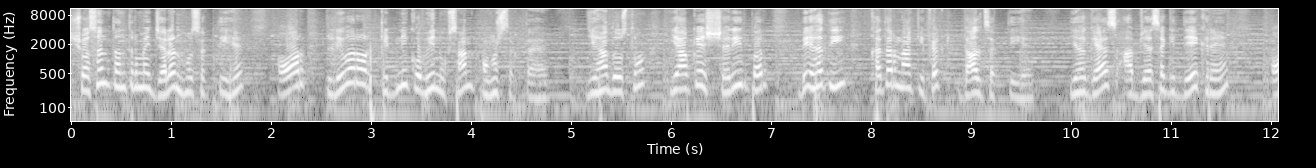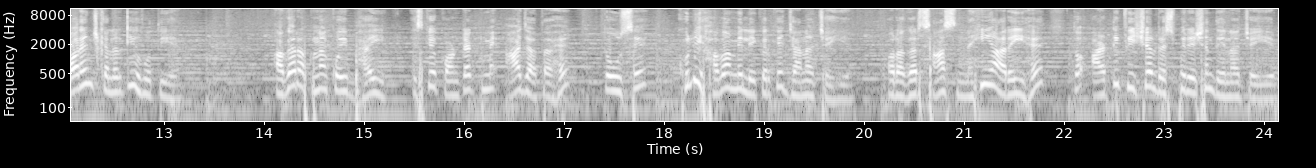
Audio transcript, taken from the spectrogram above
श्वसन तंत्र में जलन हो सकती है, और लिवर और किडनी को भी नुकसान पहुँच सकता है। जी हाँ दोस्तों, यह आपके शरीर पर बेहद ही खतरनाक इफ़ेक्ट डाल सकती है। यह गैस आप जैसा कि देख रहे हैं ऑरेंज कलर की होती है। अगर अपना कोई भाई इसके कांटेक्ट में आ जाता है तो उसे खुली हवा में लेकर के जाना चाहिए। और अगर सांस नहीं आ रही है तो आर्टिफिशियल रेस्पिरेशन देना चाहिए,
